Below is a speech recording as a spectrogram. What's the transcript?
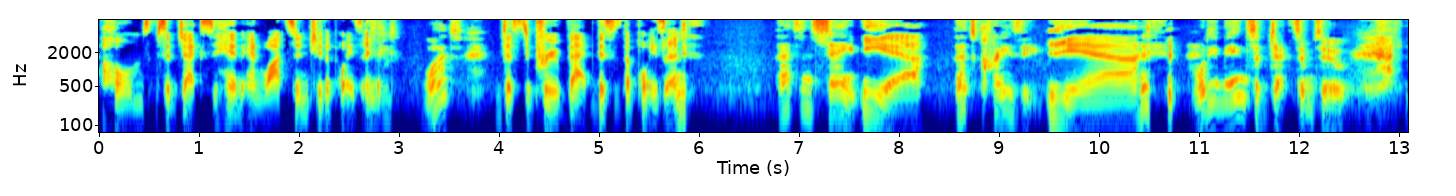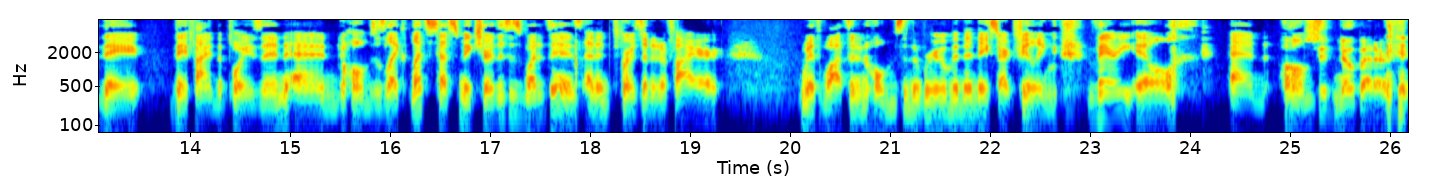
Holmes subjects him and Watson to the poison What? just to prove that this is the poison. That's insane. yeah. That's crazy. Yeah. What do you mean subjects him to? they they find the poison and Holmes is like, "Let's test make sure this is what it is." And then throws it in a fire with Watson and Holmes in the room and then they start feeling very ill. And Holmes Holmes should know better.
